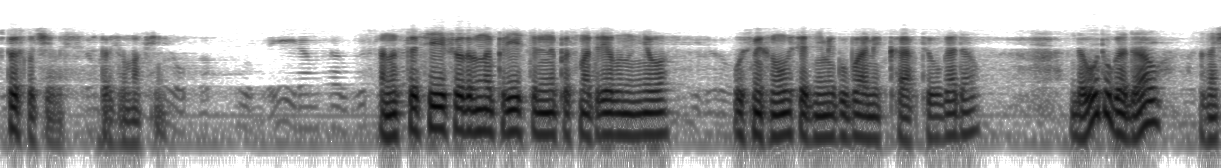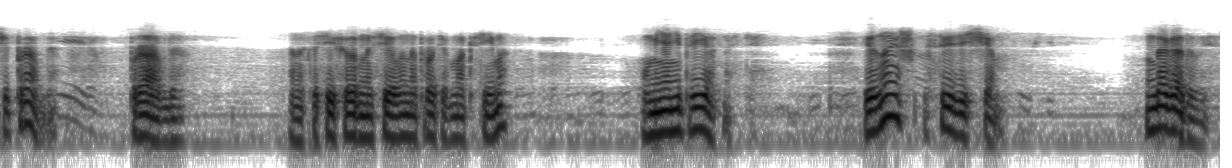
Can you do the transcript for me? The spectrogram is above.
«Что случилось?» — спросил Максим. Анастасия Федоровна пристально посмотрела на него, усмехнулась одними губами. «Как ты угадал?» «Да вот угадал, значит, правда». «Правда». Анастасия Федоровна села напротив Максима, у меня неприятности. И знаешь, в связи с чем? Догадываюсь.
